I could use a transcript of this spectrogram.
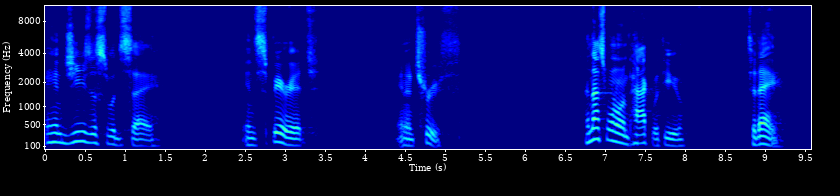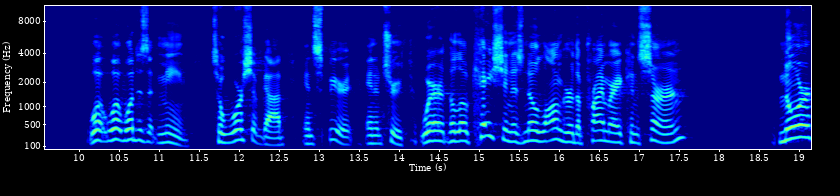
And Jesus would say, in spirit and in truth. And that's what I want to unpack with you today. What, what, what does it mean to worship God in spirit and in truth, where the location is no longer the primary concern, nor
